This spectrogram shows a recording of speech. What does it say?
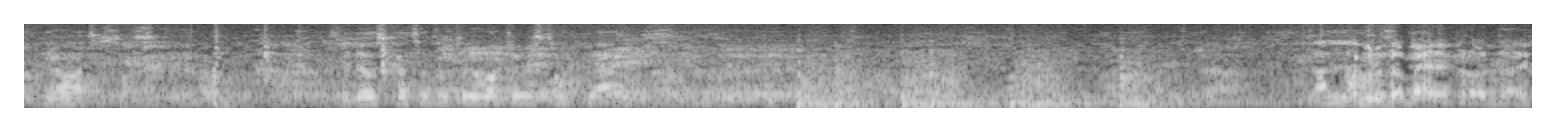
prima volta sto. Se devo scazzare tutte le volte che sto in piedi. È venuta bene però dai.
